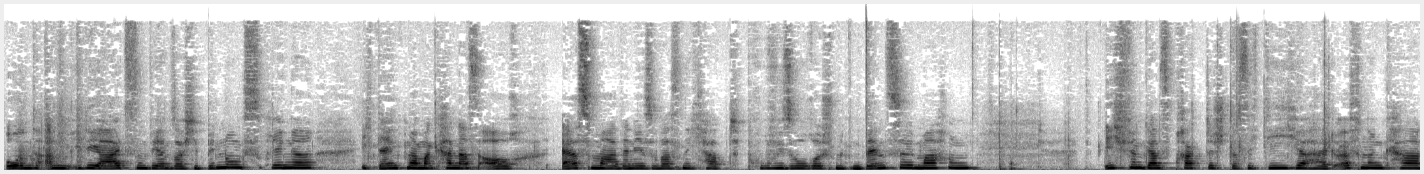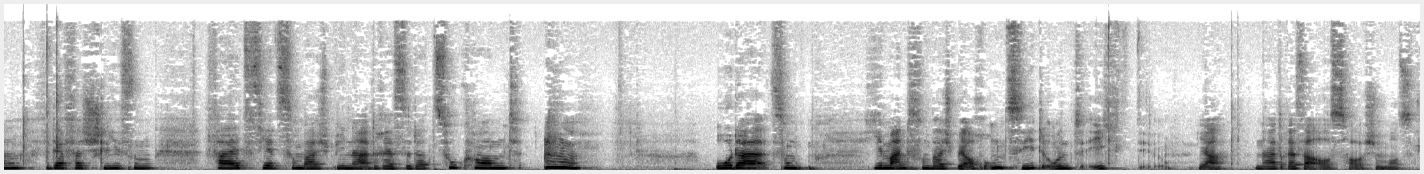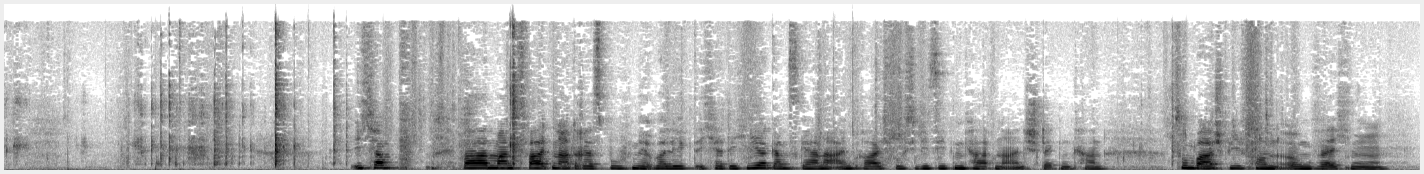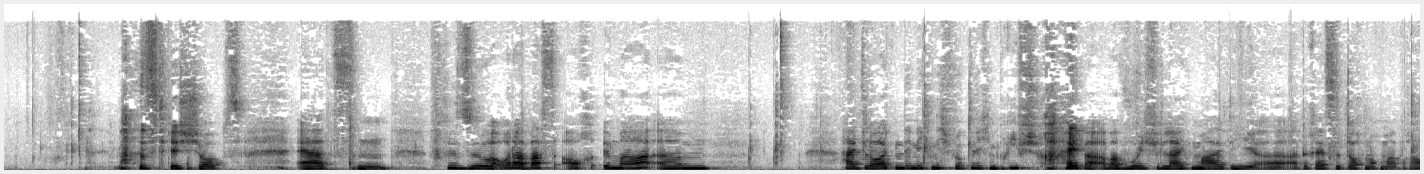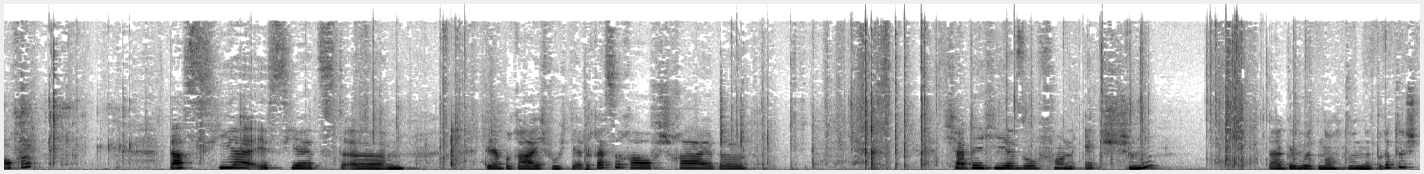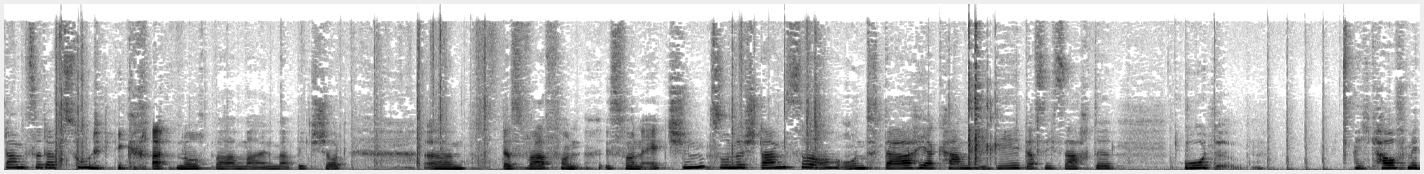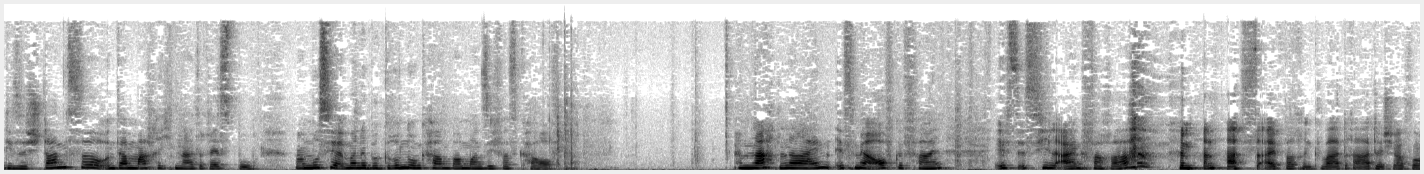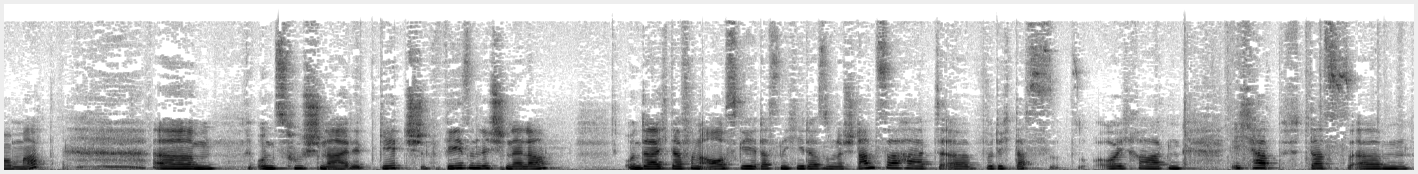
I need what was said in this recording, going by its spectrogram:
und am idealsten wären solche Bindungsringe. Ich denke mal, man kann das auch erstmal, wenn ihr sowas nicht habt, provisorisch mit einem Benzel machen. Ich finde ganz praktisch, dass ich die hier halt öffnen kann, wieder verschließen. Falls jetzt zum Beispiel eine Adresse dazukommt, oder zum, jemand zum Beispiel auch umzieht und ich ja eine Adresse austauschen muss. Ich habe bei meinem zweiten Adressbuch mir überlegt, ich hätte hier ganz gerne einen Bereich, wo ich Visitenkarten einstecken kann. Zum Beispiel von irgendwelchen Bastelshops, Ärzten, Friseur oder was auch immer. Ähm, halt Leuten, denen ich nicht wirklich einen Brief schreibe, aber wo ich vielleicht mal die äh, Adresse doch nochmal brauche. Das hier ist jetzt ähm, der Bereich, wo ich die Adresse raufschreibe. Ich hatte hier so von Action, da gehört noch so eine dritte Stanze dazu, die liegt gerade noch bei meinem Big Shot. Ähm, das war von, ist von Action so eine Stanze und daher kam die Idee, dass ich sagte, oh, ich kaufe mir diese Stanze und dann mache ich ein Adressbuch. Man muss ja immer eine Begründung haben, warum man sich was kauft. Im Nachhinein ist mir aufgefallen, ist es viel einfacher, wenn man das einfach in quadratischer Form macht ähm, und zuschneidet. Geht wesentlich schneller. Und da ich davon ausgehe, dass nicht jeder so eine Stanze hat, äh, würde ich das euch raten. Ich habe das, ähm,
